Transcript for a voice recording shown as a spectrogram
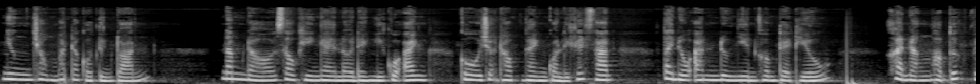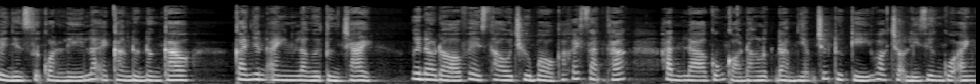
nhưng trong mắt đã có tính toán. Năm đó sau khi nghe lời đề nghị của anh, cô chọn học ngành quản lý khách sạn, tay nấu ăn đương nhiên không thể thiếu. Khả năng học thức về nhân sự quản lý lại càng được nâng cao. Cá nhân anh là người từng trải, người nào đó về sau trừ bỏ các khách sạn khác hẳn là cũng có năng lực đảm nhiệm chức thư ký hoặc trợ lý riêng của anh.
